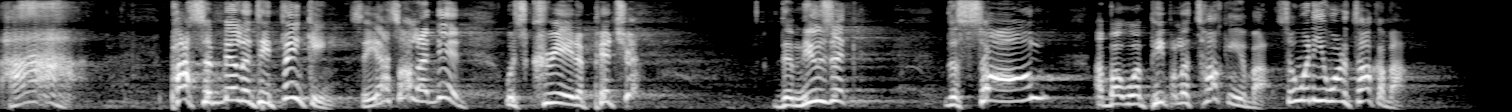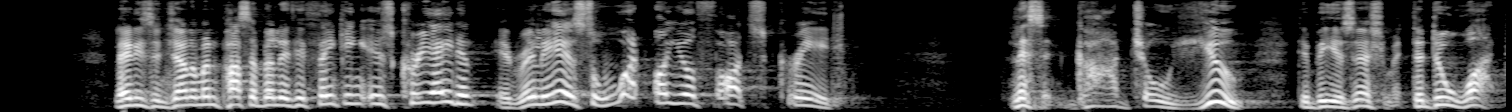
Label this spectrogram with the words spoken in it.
Ah, possibility thinking. See, that's all I did was create a picture, the music, the song about what people are talking about. So, what do you want to talk about? Ladies and gentlemen, possibility thinking is creative. It really is. So, what are your thoughts creating? Listen, God chose you to be his instrument. To do what?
